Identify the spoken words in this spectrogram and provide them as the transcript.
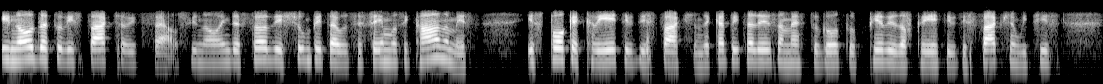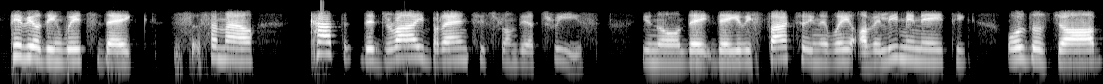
in order to restructure itself. You know, in the 30s, Schumpeter was a famous economist. He spoke of creative destruction. The capitalism has to go through a period of creative destruction, which is period in which they somehow cut the dry branches from their trees. You know, they, they restructure in a way of eliminating all those jobs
